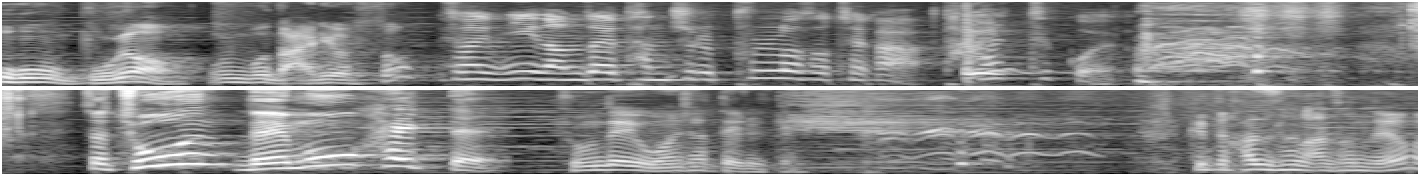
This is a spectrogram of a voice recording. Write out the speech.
오 뭐야? 오늘 뭐 날이었어? 저는 이 남자의 단추를 풀러서 제가 다 핥을 거예요 자 좋은 네모 할 때 좋은데 원샷 때릴 때. 그때 환상 안 선대요?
